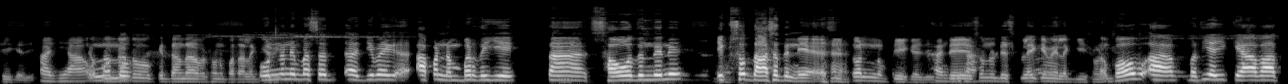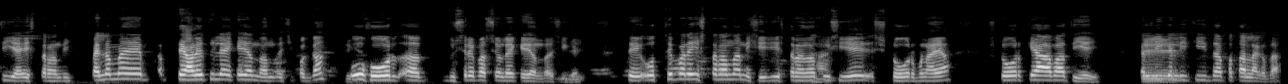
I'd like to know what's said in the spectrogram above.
ਠੀਕ ਹੈ ਜੀ। ਹਾਂਜੀ ਹਾਂ ਤੇ ਉਹਨਾਂ ਉਹਨਾਂ ਤੋਂ ਤੋਂ ਕਿਦਾਂ ਦਾ ਤੁਹਾਨੂੰ ਪਤਾ ਲੱਗਿਆ ਉਹਨਾਂ ਨੇ ਬਸ ਅ, ਜਿਵੇਂ ਆਪਾਂ ਨੰਬਰ ਦਈਏ ਤਾਂ 100 ਦਿੰਦੇ ਨੇ 110 ਦਿੰਨੇ ਆ ਅਸੀਂ ਤੁਹਾਨੂੰ ਠੀਕ ਹੈ ਜੀ। ਤੇ। ਤੁਹਾਨੂੰ ਡਿਸਪਲੇ ਕਿਵੇਂ ਲੱਗੀ ਸੋਹਣੀ? ਬਹੁਤ ਵਧੀਆ ਜੀ ਕਿਆ ਬਾਤ ਹੀ ਹੈ ਇਸ ਤਰ੍ਹਾਂ ਦੀ। ਪਹਿਲਾਂ ਮੈਂ ਪਟਿਆਲੇ ਤੋਂ ਲੈ ਕੇ ਜਾਂਦਾ ਹੁੰਦਾ ਸੀ ਪੱਗਾਂ ਉਹ ਹੋਰ ਦੂਸਰੇ ਪਾਸਿਓਂ ਲੈ ਕੇ ਜਾਂਦਾ ਸੀਗਾ। ਤੇ ਉੱਥੇ ਪਰ ਇਸ ਤਰ੍ਹਾਂ ਦਾ ਨਹੀਂ ਸੀ ਜੀ ਇਸ ਤਰ੍ਹਾਂ ਦਾ। ਤੁਸੀਂ ਇਹ ਸਟੋਰ ਬਣਾਇਆ। ਸਟੋਰ ਕਿਆ ਬਾਤ ਹੀ ਹੈ ਜੀ ਕੱਲੀ ਕੱਲੀ ਚੀਜ਼ ਦਾ ਪਤਾ ਲੱਗਦਾ।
